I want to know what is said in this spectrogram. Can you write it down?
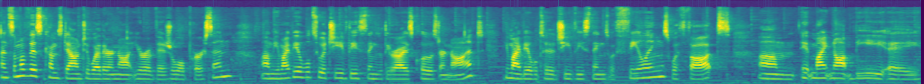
And some of this comes down to whether or not you're a visual person. Um, you might be able to achieve these things with your eyes closed or not. You might be able to achieve these things with feelings, with thoughts. Um, it might not be a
